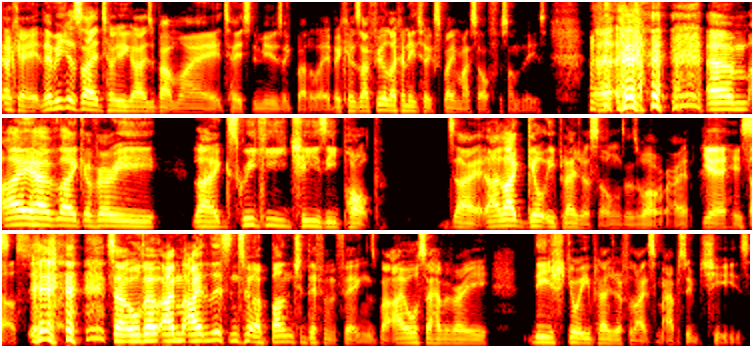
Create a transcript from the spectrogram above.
okay, let me just like tell you guys about my taste in music, by the way, because I feel like I need to explain myself for some of these. Uh, um, I have like a very like squeaky, cheesy pop. I, I like guilty pleasure songs as well, right? yeah he does so although I'm I listen to a bunch of different things, but I also have a very niche guilty pleasure for like some absolute cheese.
